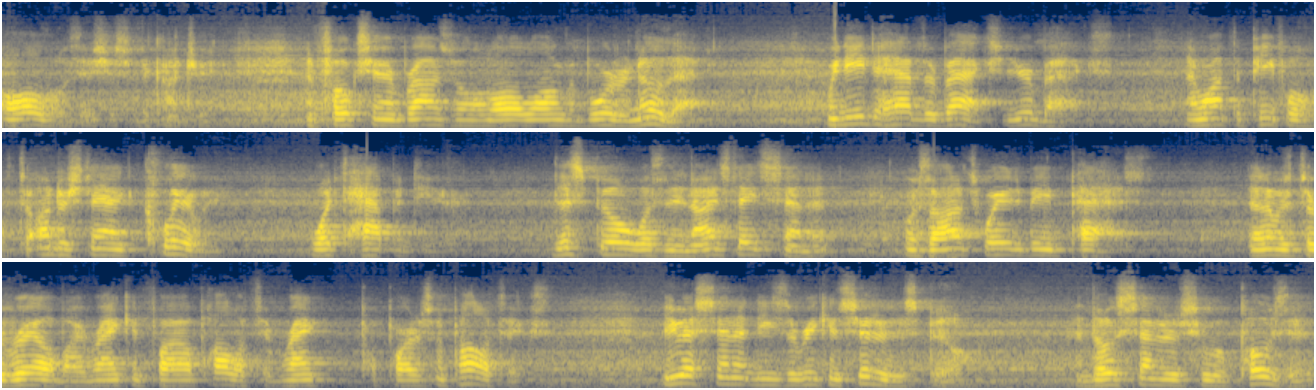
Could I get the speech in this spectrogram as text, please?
All those issues for the country. And folks here in Brownsville and all along the border know that. We need to have their backs, your backs. I want the people to understand clearly what happened here. This bill was in the United States Senate, was on its way to being passed. Then it was derailed by rank and file politics, rank partisan politics. The U.S. Senate needs to reconsider this bill, and those senators who oppose it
